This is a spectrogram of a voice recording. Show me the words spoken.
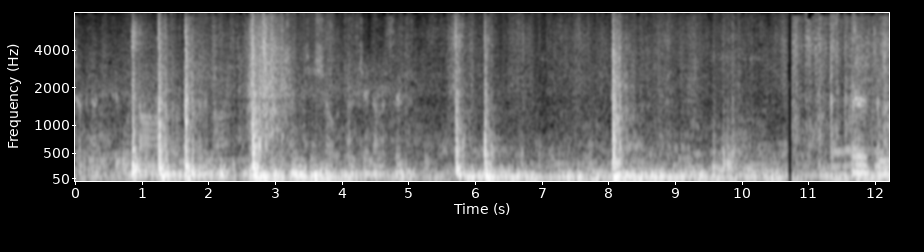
Sabila di tiba untuk lama janji show tu channel se Eh, jangan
